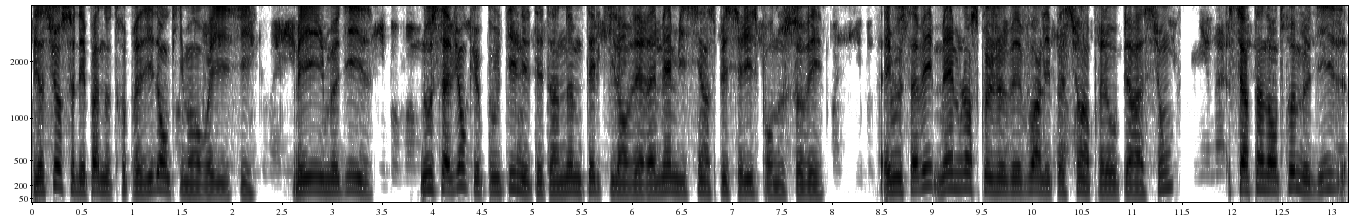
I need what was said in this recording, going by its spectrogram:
Bien sûr, ce n'est pas notre président qui m'a envoyé ici. Mais ils me disent, nous savions que Poutine était un homme tel qu'il enverrait même ici un spécialiste pour nous sauver. Et vous savez, même lorsque je vais voir les patients après l'opération, certains d'entre eux me disent,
